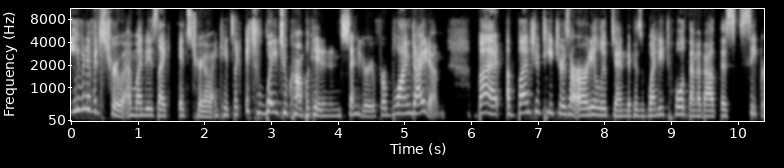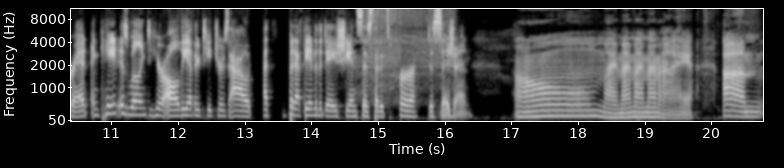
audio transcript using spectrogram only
Even if it's true. And Wendy's like, It's true. And Kate's like, It's way too complicated and incendiary for a blind item. But a bunch of teachers are already looped in because Wendy told them about this secret. And Kate is willing to hear all the other teachers out. At, but at the end of the day, she insists that it's her decision. Oh my my my my my. Um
